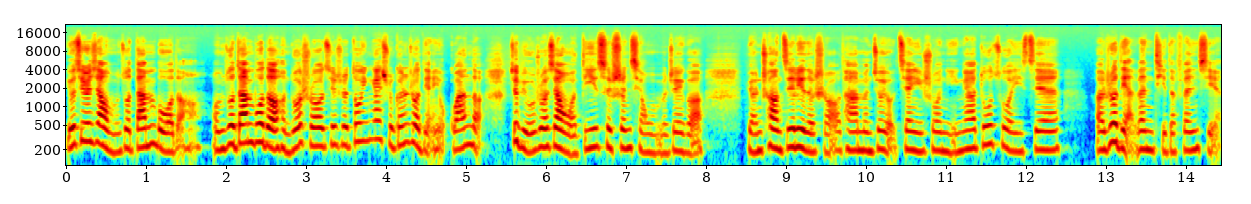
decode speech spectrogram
尤其是像我们做单播的哈，我们做单播的很多时候其实都应该是跟热点有关的，就比如说像我第一次申请我们这个原创激励的时候，他们就有建议说你应该多做一些呃热点问题的分析，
